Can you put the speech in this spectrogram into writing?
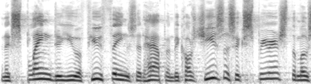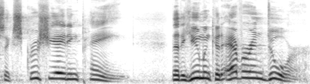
and explain to you a few things that happened because Jesus experienced the most excruciating pain that a human could ever endure,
